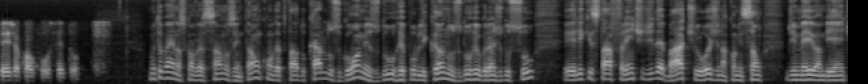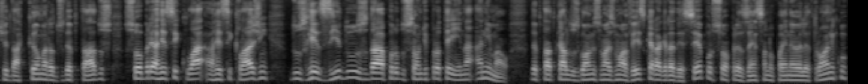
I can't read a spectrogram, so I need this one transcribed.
seja qual for o setor. Muito bem, nós conversamos então com o deputado Carlos Gomes, do Republicanos do Rio Grande do Sul. ele que está à frente de debate hoje na Comissão de Meio Ambiente da Câmara dos Deputados sobre a, recicla a reciclagem dos resíduos da produção de proteína animal. Deputado Carlos Gomes, mais uma vez, quero agradecer por sua presença no painel eletrônico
